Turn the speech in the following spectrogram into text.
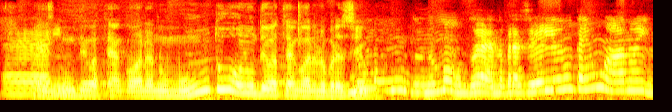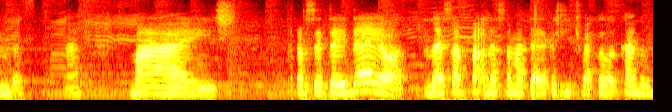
É, Mas não deu até agora no mundo ou não deu até agora no Brasil? no mundo, no mundo, é. No Brasil ele não tem um ano ainda, né? Mas, pra você ter ideia, ó, nessa, nessa matéria que a gente vai colocar no-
